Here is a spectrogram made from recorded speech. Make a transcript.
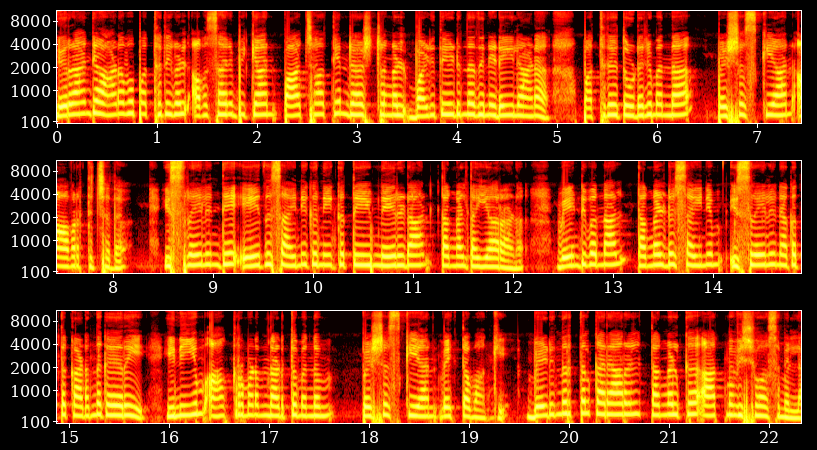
ഇറാന്റെ ആണവ പദ്ധതികൾ അവസാനിപ്പിക്കാൻ പാശ്ചാത്യൻ രാഷ്ട്രങ്ങൾ വഴിതേടുന്നതിനിടയിലാണ് പദ്ധതി തുടരുമെന്ന് പെഷസ്കിയാൻ ആവർത്തിച്ചത്. ഇസ്രയേലിന്റെ ഏത് സൈനിക നീക്കത്തെയും നേരിടാൻ തങ്ങൾ തയ്യാറാണ്. വേണ്ടിവന്നാൽ തങ്ങളുടെ സൈന്യം ഇസ്രയേലിനകത്ത് കടന്നുകയറി ഇനിയും ആക്രമണം നടത്തുമെന്നും പെഷസ്കിയാൻ വ്യക്തമാക്കി. വെടിനിർത്തൽ കരാറിൽ തങ്ങൾക്ക് ആത്മവിശ്വാസമില്ല.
